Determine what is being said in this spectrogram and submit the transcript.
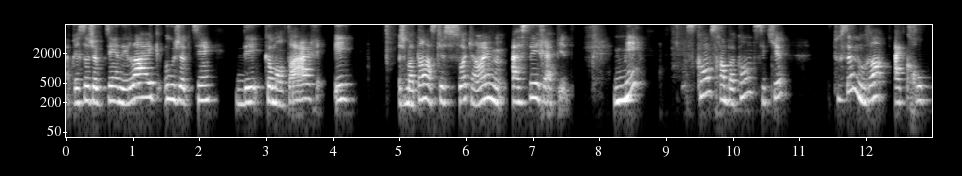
Après ça, j'obtiens des likes ou j'obtiens des commentaires et je m'attends à ce que ce soit quand même assez rapide. Mais ce qu'on ne se rend pas compte, c'est que tout ça nous rend accro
